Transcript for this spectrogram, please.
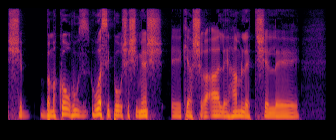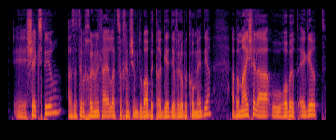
שבמקור הוא, הוא הסיפור ששימש כהשראה להמלט של שייקספיר, אז אתם יכולים לתאר לעצמכם שמדובר בטרגדיה ולא בקומדיה. הבמאי שלה הוא רוברט אגרט,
